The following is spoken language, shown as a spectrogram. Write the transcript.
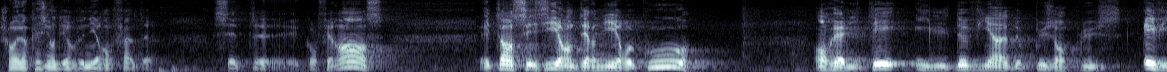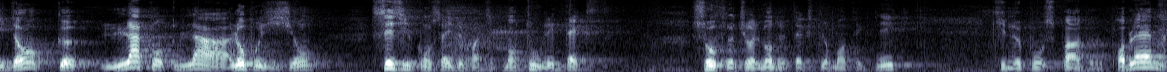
j'aurai l'occasion d'y revenir en fin de cette euh, conférence, étant saisi en dernier recours, en réalité, il devient de plus en plus évident que l'opposition saisit le Conseil de pratiquement tous les textes, sauf naturellement de textes purement techniques qui ne posent pas de problème.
